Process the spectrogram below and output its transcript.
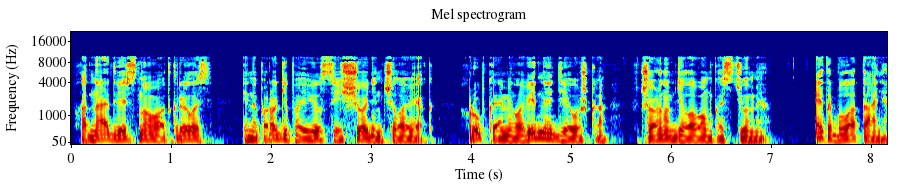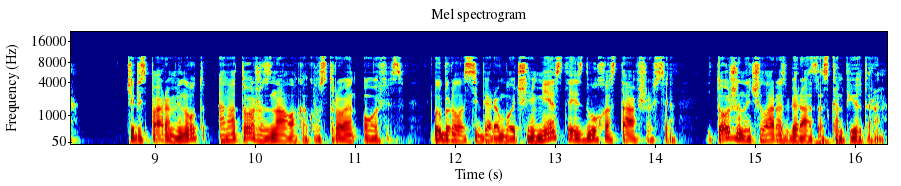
Входная дверь снова открылась, и на пороге появился еще один человек, хрупкая миловидная девушка в черном деловом костюме. Это была Таня. Через пару минут она тоже знала, как устроен офис, выбрала себе рабочее место из двух оставшихся и тоже начала разбираться с компьютером.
